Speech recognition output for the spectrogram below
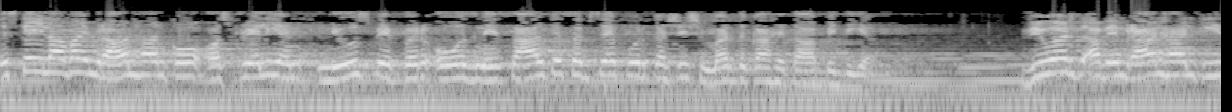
اس کے علاوہ عمران خان کو آسٹریلین نیوز پیپر اوز نے سال کے سب سے پرکشش مرد کا خطاب بھی دیا۔ ویورز اب عمران خان کی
